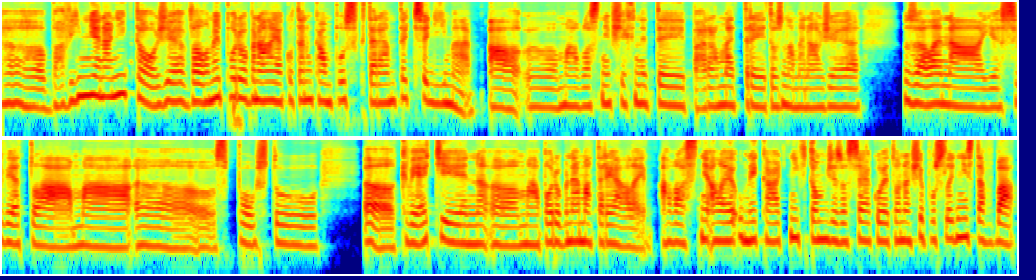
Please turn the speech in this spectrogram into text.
Eh, baví mě na ní to, že je velmi podobná jako ten kampus, v kterém teď sedíme. A má vlastně všechny ty parametry, to znamená, že je zelená, je světlá, má uh, spoustu květin, má podobné materiály. A vlastně ale je unikátní v tom, že zase jako je to naše poslední stavba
